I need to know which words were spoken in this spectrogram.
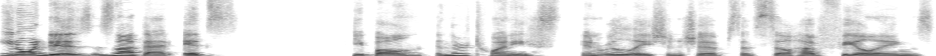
you know what it is? It's not that. It's people in their 20s in relationships that still have feelings,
